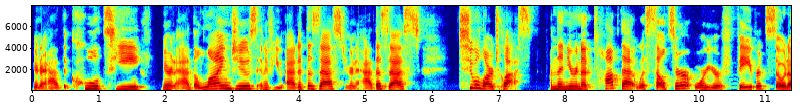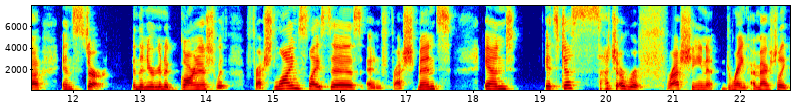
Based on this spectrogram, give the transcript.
you're going to add the cool tea, you're going to add the lime juice. And if you added the zest, you're going to add the zest to a large glass. And then you're going to top that with seltzer or your favorite soda and stir. And then you're going to garnish with fresh lime slices and fresh mint. And it's just such a refreshing drink. I'm actually,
